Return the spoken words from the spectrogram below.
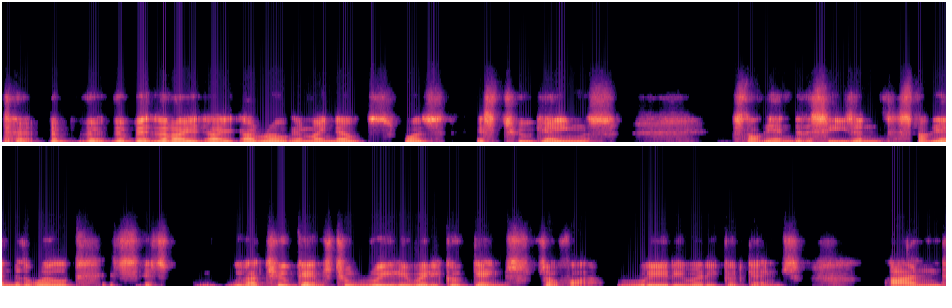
the, the the bit that I, I I wrote in my notes was it's two games. It's not the end of the season. It's not the end of the world. It's it's we've had two games, two really really good games so far. Really really good games, and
